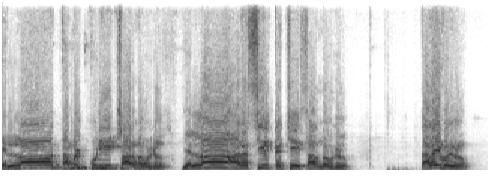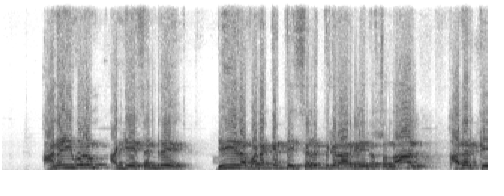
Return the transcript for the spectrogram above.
எல்லா தமிழ் குடியை சார்ந்தவர்களும் எல்லா அரசியல் கட்சியை சார்ந்தவர்களும் தலைவர்களும் அனைவரும் அங்கே சென்று வீர வணக்கத்தை செலுத்துகிறார்கள் என்று சொன்னால் அதற்கு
